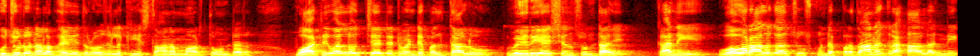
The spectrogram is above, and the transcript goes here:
కుజుడు నలభై ఐదు రోజులకి స్థానం మారుతూ ఉంటారు. వాటి వల్ల వచ్చేటటువంటి ఫలితాలు వేరియేషన్స్ ఉంటాయి. కానీ ఓవరాల్గా చూసుకుంటే ప్రధాన గ్రహాలన్నీ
